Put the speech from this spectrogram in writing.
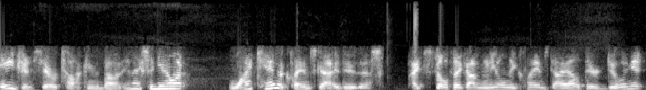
agents they were talking about. And I said, you know what? Why can't a claims guy do this? I still think I'm the only claims guy out there doing it,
